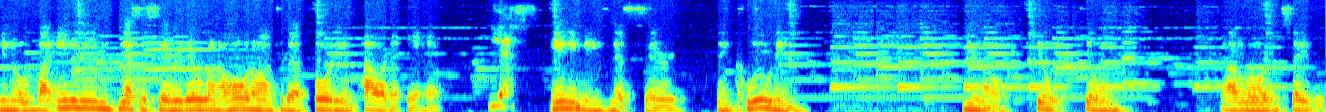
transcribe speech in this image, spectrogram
You know, by any means necessary, they were going to hold on to the authority and power that they had. Yes. Any means necessary, including, you know, killing, killing our Lord and Savior.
